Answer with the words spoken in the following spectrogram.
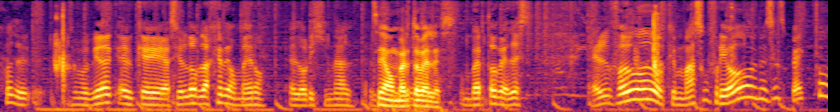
híjole, se me olvida el que hacía el doblaje de Homero, el original. El- Sí, a Humberto Vélez. Humberto Vélez. Él fue uno de los que más sufrió en ese aspecto.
